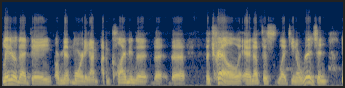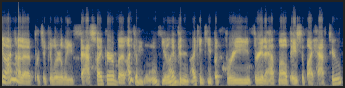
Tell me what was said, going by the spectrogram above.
later that day or mid morning, I'm I'm climbing the the the the trail and up this like you know ridge. And you know I'm not a particularly fast hiker but I can move you know I can I can keep a three three and a half mile pace if I have to.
